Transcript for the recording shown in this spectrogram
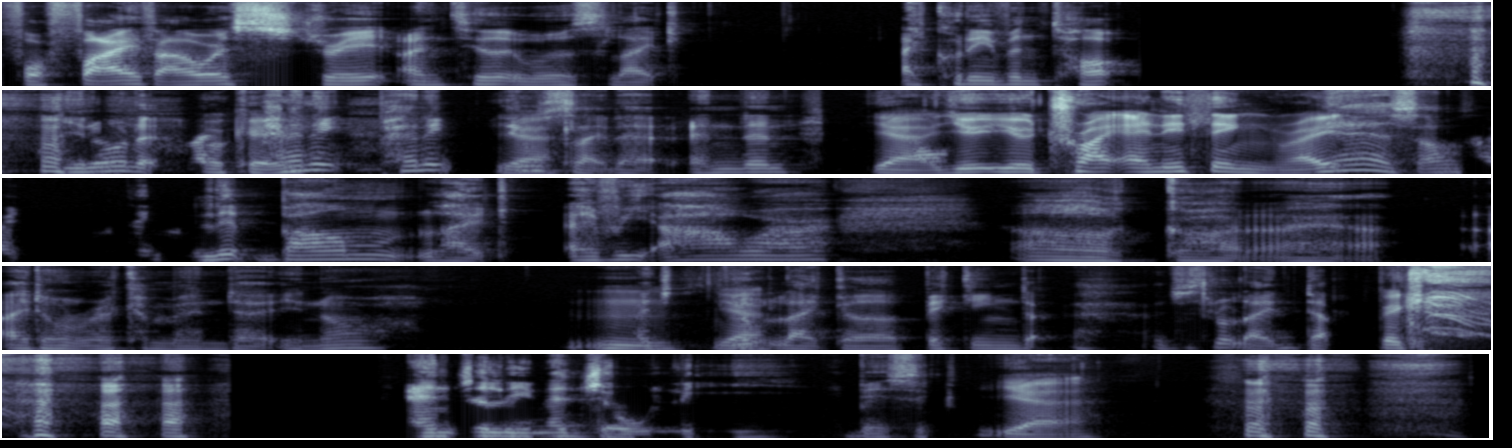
for five hours straight until it was like I couldn't even talk. You know that like, Okay. panic panic Yeah. things like that. And then Yeah, you you try anything, right? Yes, I was like lip balm like every hour. Oh god, I I don't recommend that. You know, I Mm, just yeah. look like a duck- I just look like duck. Angelina Jolie, basically. yeah.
